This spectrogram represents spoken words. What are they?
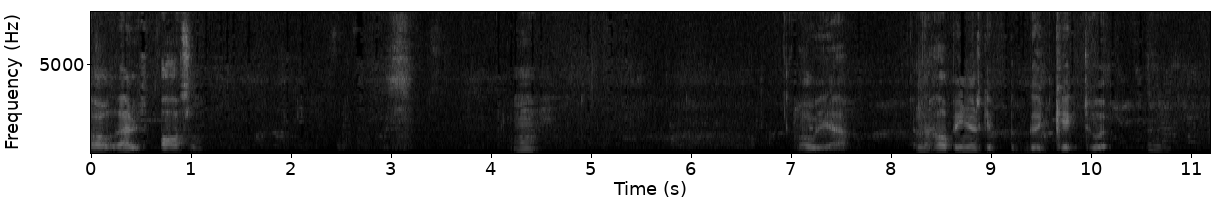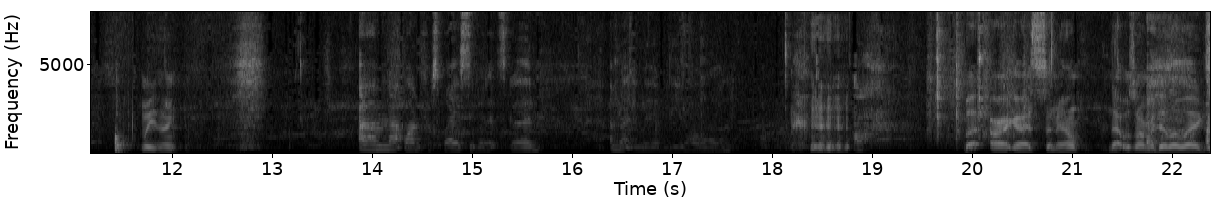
Oh, that is awesome. Oh yeah, and the jalapenos give a good kick to it. What do you think? I'm not one for spicy, but it's good. I'm not gonna be able to eat a whole one. But all right, guys. So now that was armadillo eggs.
